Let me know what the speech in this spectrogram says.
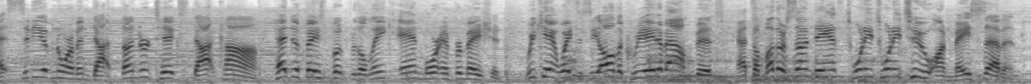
at cityofnorman.thundertix.com. Head to Facebook for the link and more information. We can't wait to see all the creative outfits at the Mother Son Dance 2022 on May 7th.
